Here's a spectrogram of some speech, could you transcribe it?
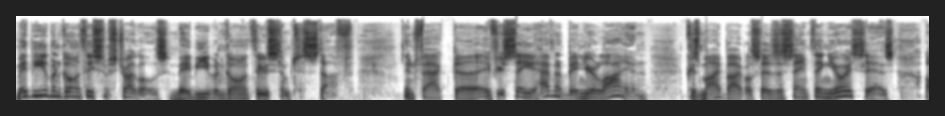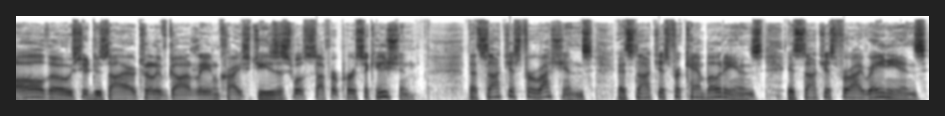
Maybe you've been going through some struggles. Maybe you've been going through some stuff. In fact, uh, if you say you haven't been, you're lying, because my Bible says the same thing yours says. All those who desire to live godly in Christ Jesus will suffer persecution. That's not just for Russians. It's not just for Cambodians. It's not just for Iranians.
